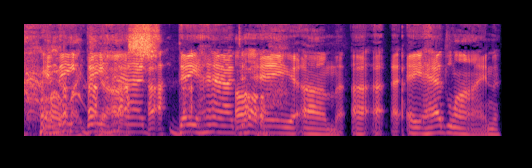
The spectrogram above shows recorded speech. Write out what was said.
and they, they had they had a, um, a, a- a headline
